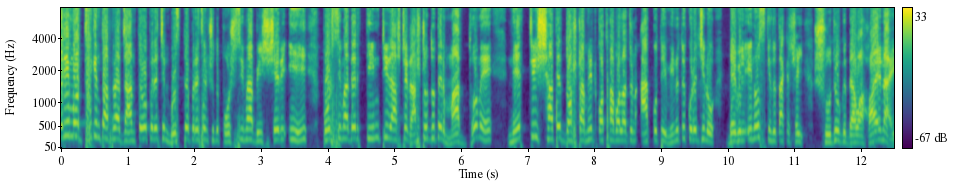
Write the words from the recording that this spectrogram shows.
এরই মধ্যে কিন্তু আপনারা জানতেও পেরেছেন বুঝতে পেরেছেন শুধু পশ্চিমা বিশ্বের ই, পশ্চিমাদের তিনটি রাষ্ট্রের রাষ্ট্রদূতের মাধ্যমে নেত্রীর সাথে দশটা মিনিট কথা বলার জন্য আকতি মিনতি করেছিল ডেভিল ইনুস, কিন্তু তাকে সেই সুযোগ দেওয়া হয় নাই।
